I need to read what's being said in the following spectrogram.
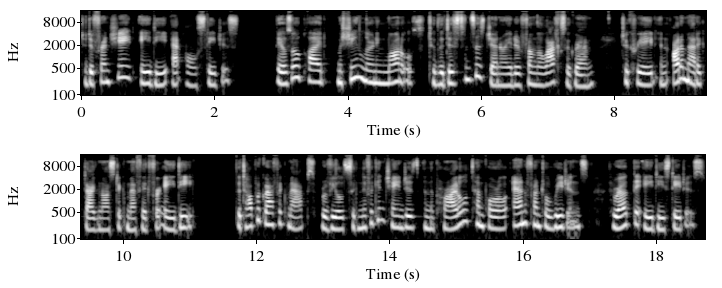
to differentiate AD at all stages. They also applied machine learning models to the distances generated from the Lacsogram to create an automatic diagnostic method for AD. The topographic maps revealed significant changes in the parietal, temporal, and frontal regions throughout the AD stages.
